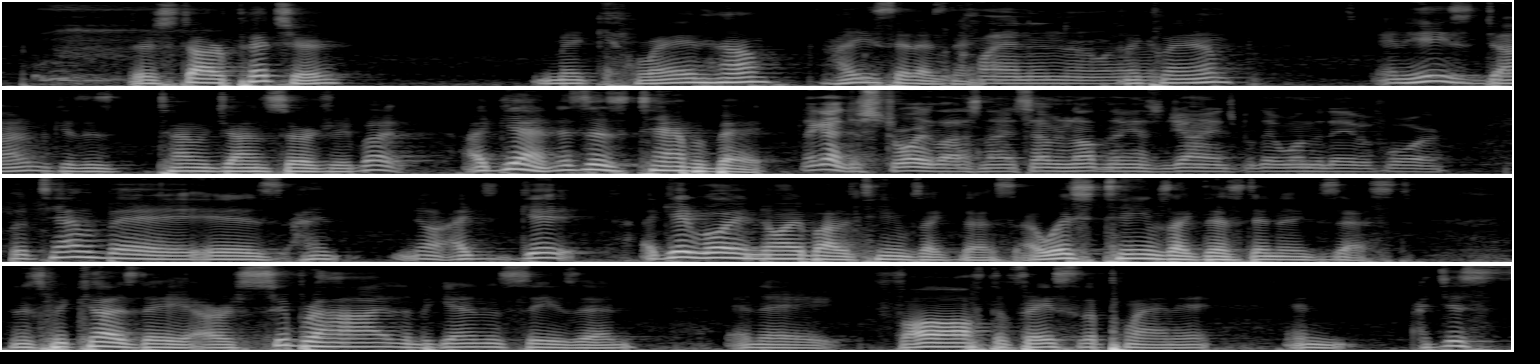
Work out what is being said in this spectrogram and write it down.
Their star pitcher, McClanahan. How do you say that name? McClannon or whatever. McClanahan, and he's done because it's Tommy John surgery. But again, this is Tampa Bay. They got destroyed last night, seven nothing against the Giants, but they won the day before. But Tampa Bay is, I, you know, I get, I get really annoyed by the teams like this. I wish teams like this didn't exist, and it's because they are super hot in the beginning of the season, and they fall off the face of the planet. And I just,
